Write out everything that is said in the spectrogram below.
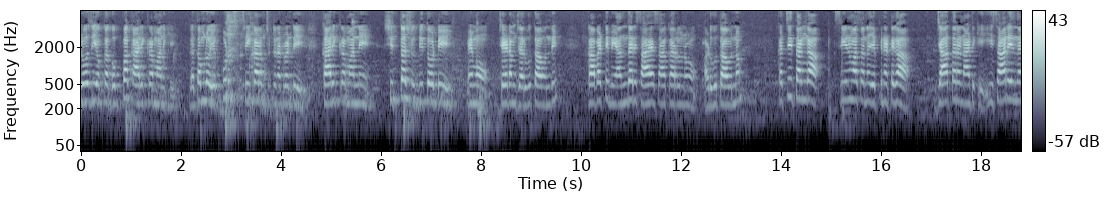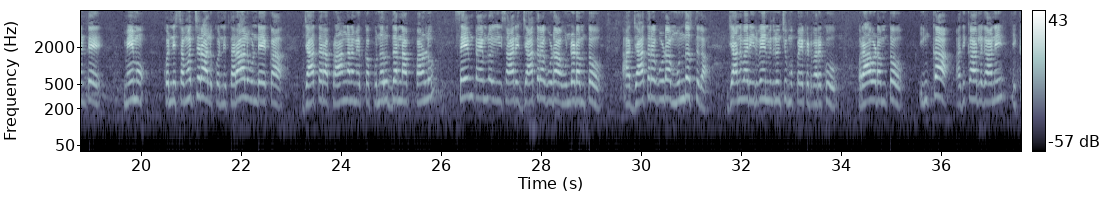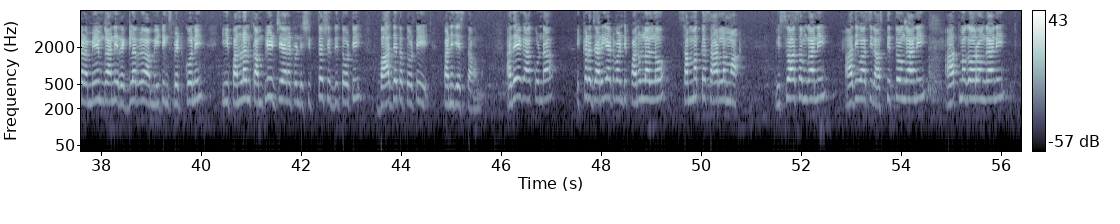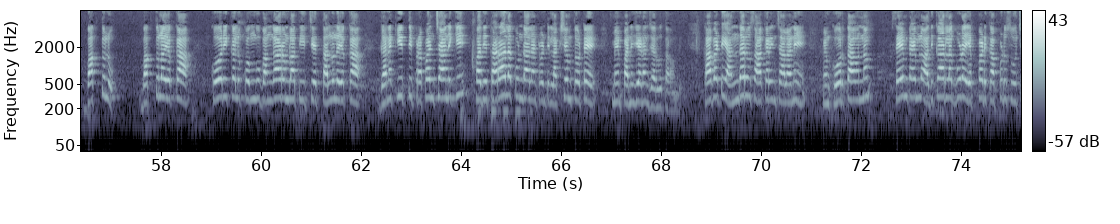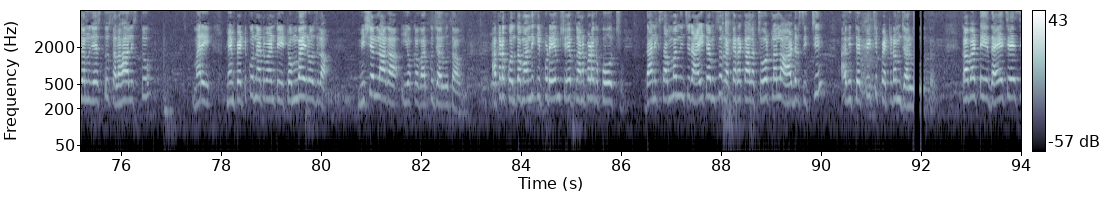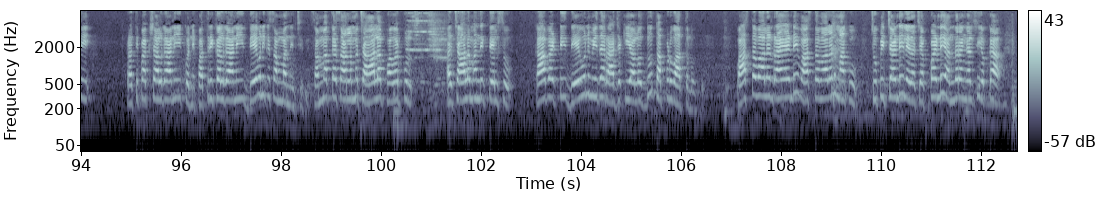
ఈరోజు యొక్క గొప్ప కార్యక్రమానికి గతంలో ఎప్పుడు శ్రీకారం చుట్టినటువంటి కార్యక్రమాన్ని చిత్తశుద్ధితోటి మేము చేయడం జరుగుతూ ఉంది. కాబట్టి మీ అందరి సహాయ సహకారాలను అడుగుతా ఉన్నాం. ఖచ్చితంగా శ్రీనివాస్ అన్న చెప్పినట్టుగా జాతర నాటికి ఈసారి ఏంటంటే మేము కొన్ని సంవత్సరాలు కొన్ని తరాలు ఉండే యొక్క జాతర ప్రాంగణం యొక్క పునరుద్ధరణ పనులు సేమ్ టైంలో ఈసారి జాతర కూడా ఉండడంతో ఆ జాతర కూడా ముందస్తుగా జనవరి ఇరవై ఎనిమిది నుంచి ముప్పై ఒకటి వరకు రావడంతో ఇంకా అధికారులు కానీ ఇక్కడ మేము కానీ రెగ్యులర్గా మీటింగ్స్ పెట్టుకొని ఈ పనులను కంప్లీట్ చేయాలన్నటువంటి చిత్తశుద్ధితోటి బాధ్యతతోటి పనిచేస్తూ ఉన్నాం. అదే కాకుండా ఇక్కడ జరిగేటువంటి పనులలో సమ్మక్క సార్లమ్మ విశ్వాసం కానీ ఆదివాసీల అస్తిత్వం కానీ ఆత్మగౌరవం కానీ భక్తులు భక్తుల యొక్క కోరికలు కొంగు బంగారంలా తీర్చే తల్లుల యొక్క ఘనకీర్తి ప్రపంచానికి పది తరాలకు ఉండాలన్నటువంటి లక్ష్యంతో మేము పనిచేయడం జరుగుతూ ఉంది. కాబట్టి అందరూ సహకరించాలని మేము కోరుతా ఉన్నాం. సేమ్ టైంలో అధికారులకు కూడా ఎప్పటికప్పుడు సూచనలు చేస్తూ సలహాలు ఇస్తూ మరి మేము పెట్టుకున్నటువంటి తొంభై రోజుల మిషన్ లాగా ఈ యొక్క వర్క్ జరుగుతూ ఉంది. అక్కడ కొంతమందికి ఇప్పుడు ఏం షేప్ కనపడకపోవచ్చు. దానికి సంబంధించిన ఐటమ్స్ రకరకాల చోట్లలో ఆర్డర్స్ ఇచ్చి అవి తెప్పించి పెట్టడం జరుగుతుంది. కాబట్టి దయచేసి ప్రతిపక్షాలు కానీ కొన్ని పత్రికలు కానీ దేవునికి సంబంధించింది. సమ్మక్క సార్లమ్మ చాలా పవర్ఫుల్ అది చాలా మందికి తెలుసు. కాబట్టి దేవుని మీద రాజకీయాలు వద్దు తప్పుడు వార్తలు వద్దు. వాస్తవాలను రాయండి వాస్తవాలను మాకు చూపించండి లేదా చెప్పండి. అందరం కలిసి యొక్క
